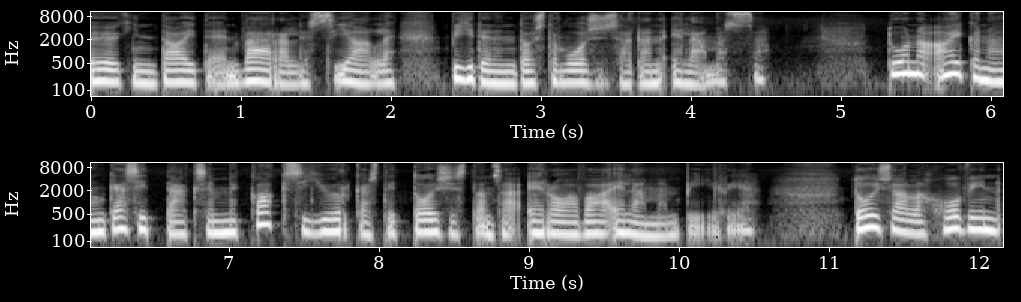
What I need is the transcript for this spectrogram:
Öökin taiteen väärälle sijalle 15 vuosisadan elämässä. Tuona aikana on käsittääksemme kaksi jyrkästi toisistansa eroavaa elämänpiiriä. Toisaalla hovin,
